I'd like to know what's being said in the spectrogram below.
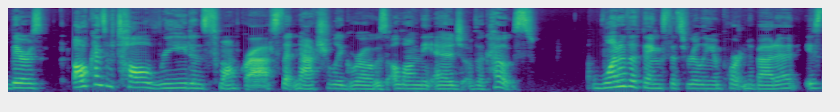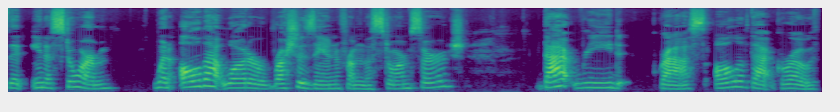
there's all kinds of tall reed and swamp grass that naturally grows along the edge of the coast. One of the things that's really important about it is that in a storm, when all that water rushes in from the storm surge, that reed grass, all of that growth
